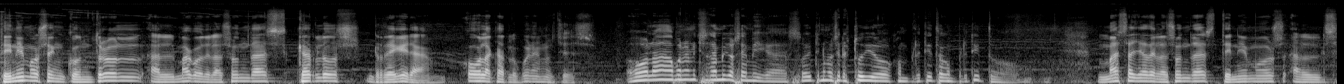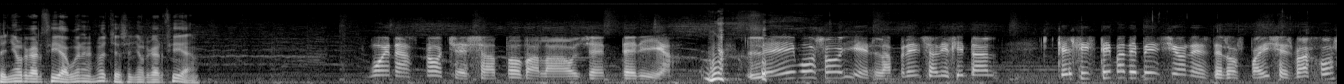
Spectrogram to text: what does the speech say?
Tenemos en control al mago de las ondas, Carlos Reguera. Hola Carlos, buenas noches. Hola, buenas noches amigos y amigas. Hoy tenemos el estudio completito, completito. Más allá de las ondas tenemos al señor García. Buenas noches, señor García. Buenas noches a toda la oyentería. Leemos hoy en la prensa digital que el sistema de pensiones de los Países Bajos,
